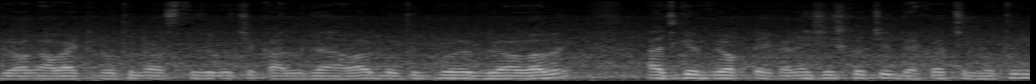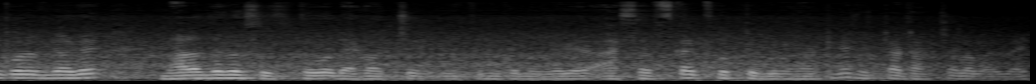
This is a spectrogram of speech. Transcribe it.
ব্লগ আবার একটা নতুন আসতে চলেছে, কালকে আবার নতুন করে ব্লগ হবে। আজকের ব্লগটা এখানেই শেষ করছি, দেখা হচ্ছে নতুন করে ব্লগে ভালো থেকো, সুস্থ থেকো, দেখা হচ্ছে নতুন কোনো ব্লগে আর সাবস্ক্রাইব করতে ভুলো না, ঠিক আছে? টাটা, চলো বাই বাই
